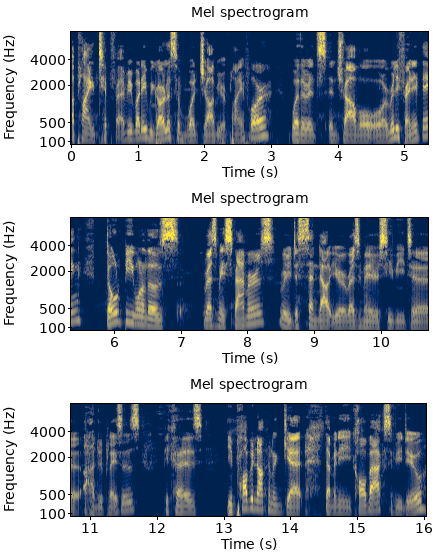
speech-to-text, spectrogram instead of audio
applying tip for everybody, regardless of what job you're applying for, whether it's in travel or really for anything. Don't be one of those resume spammers where you just send out your resume or your CV to a hundred places because you're probably not going to get that many callbacks if you do.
